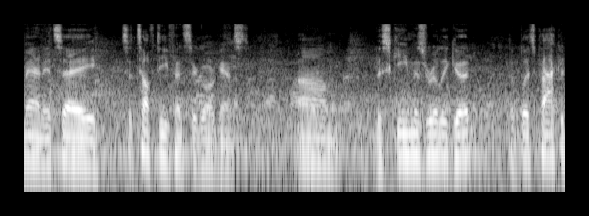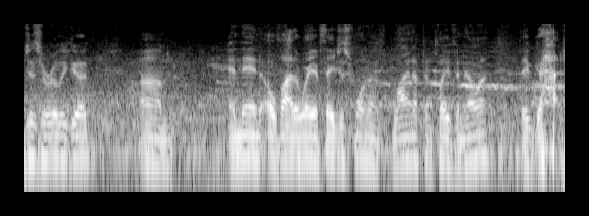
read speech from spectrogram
man, it's a it's a tough defense to go against. Um, the scheme is really good. The blitz packages are really good. Um, and then, oh, by the way, if they just want to line up and play vanilla, they've got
